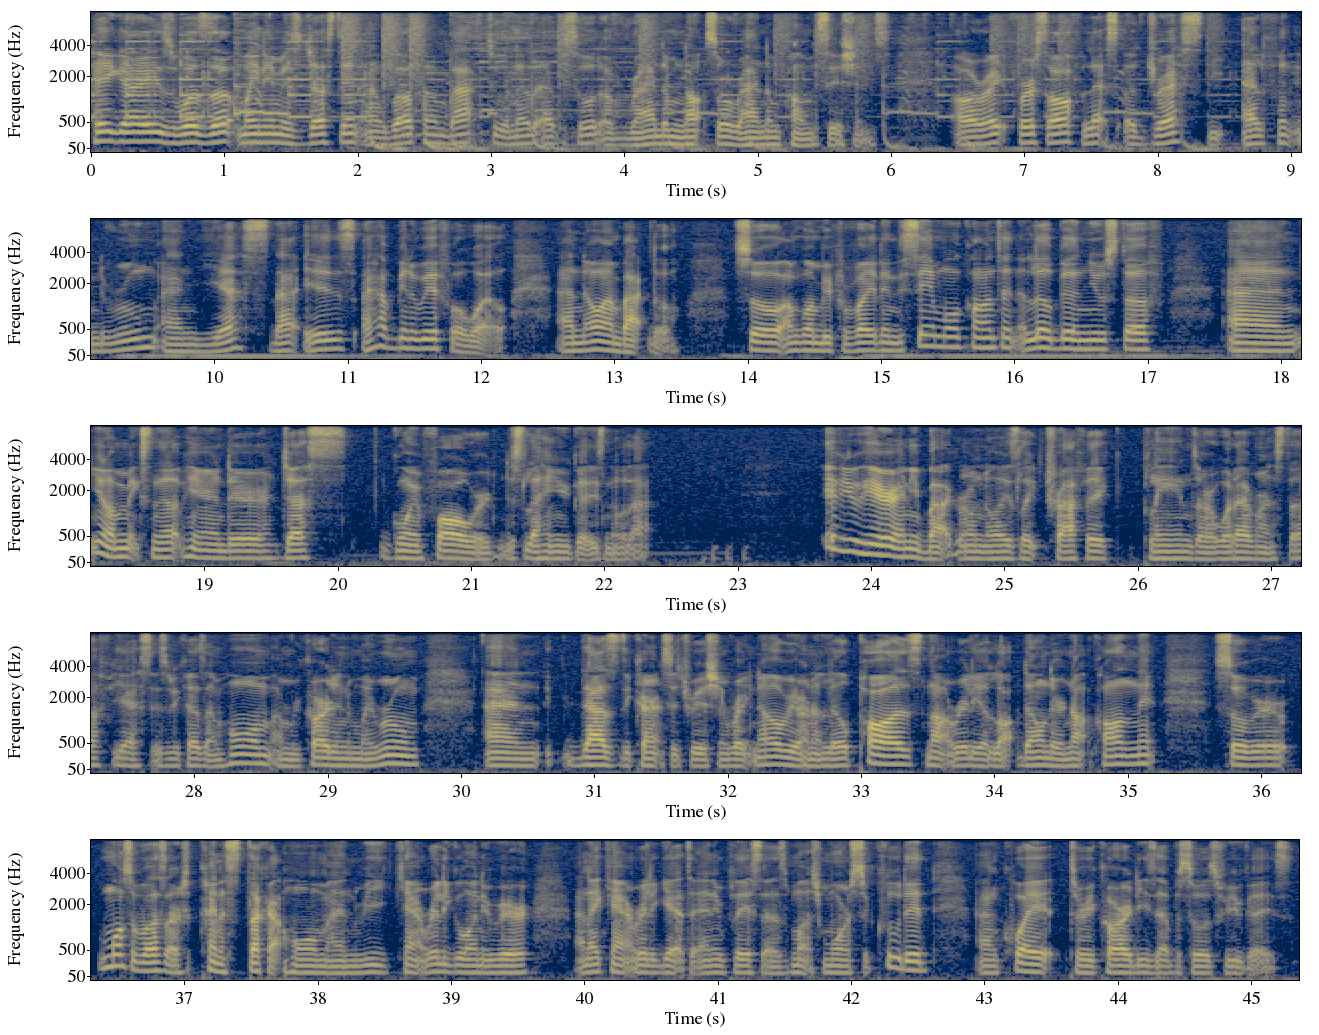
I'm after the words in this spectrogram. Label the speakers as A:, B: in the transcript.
A: Hey guys, what's up? My name is Justin, and welcome back to another episode of Random Not So Random Conversations. Alright, first off, let's address the elephant in the room, and yes, that is I have been away for a while, and now I'm back though. So I'm going to be providing the same old content, a little bit of new stuff, and you know, mixing it up here and there, just going forward, just letting you guys know that. If you hear any background noise like traffic, planes or whatever and stuff, yes, it's because I'm home. I'm recording in my room, and that's the current situation right now. We're on a little pause, not really a lockdown. They're not calling it. So we're most of us are kind of stuck at home, and we can't really go anywhere. And I can't really get to any place that's much more secluded and quiet to record these episodes for you guys.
